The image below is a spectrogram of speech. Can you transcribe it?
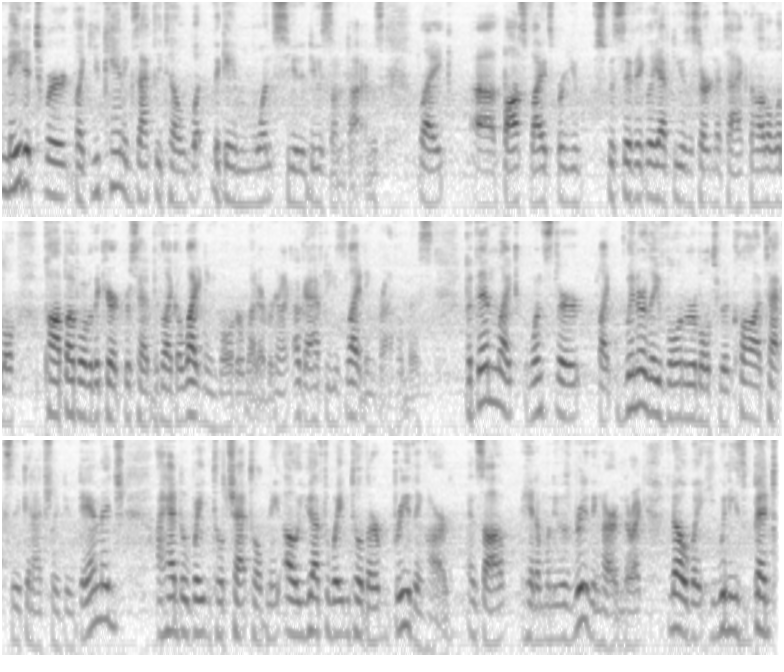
made it to where like you can't exactly tell what the game wants you to do sometimes. Like uh, boss fights where you specifically have to use a certain attack, they'll have a little pop up over the character's head with like a lightning bolt or whatever. You're like, okay, I have to use lightning breath on this. But then like once they're like, when are they vulnerable to a claw attack so you can actually do damage? I had to wait until chat told me, oh, you have to wait until they're breathing hard, and so I hit him when he was breathing hard, and they're like, no, wait, when he's bent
